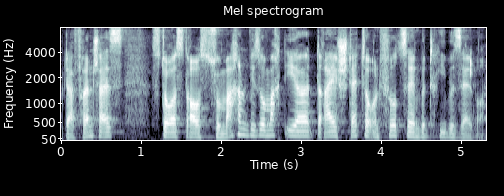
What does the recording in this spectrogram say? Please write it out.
oder Franchise-Stores draus zu machen. Wieso macht ihr drei Städte und 14 Betriebe selber?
